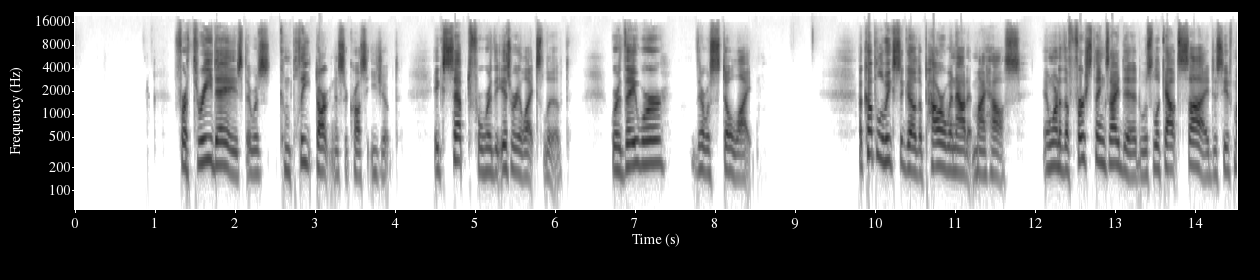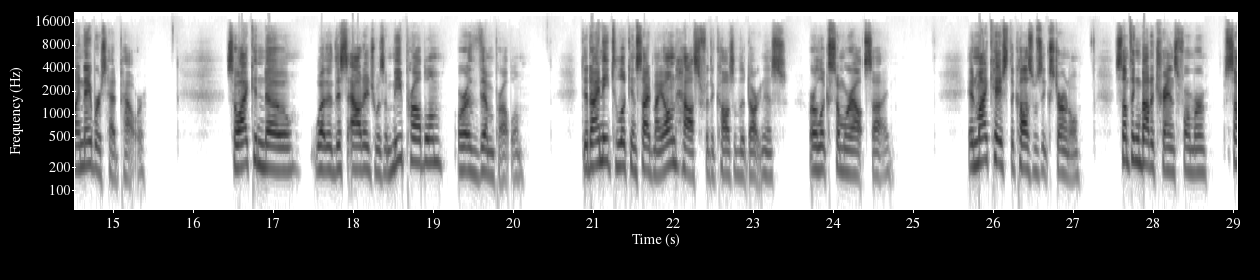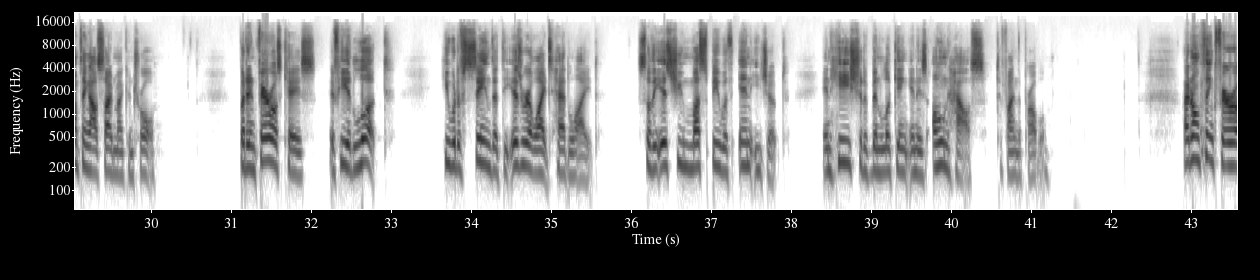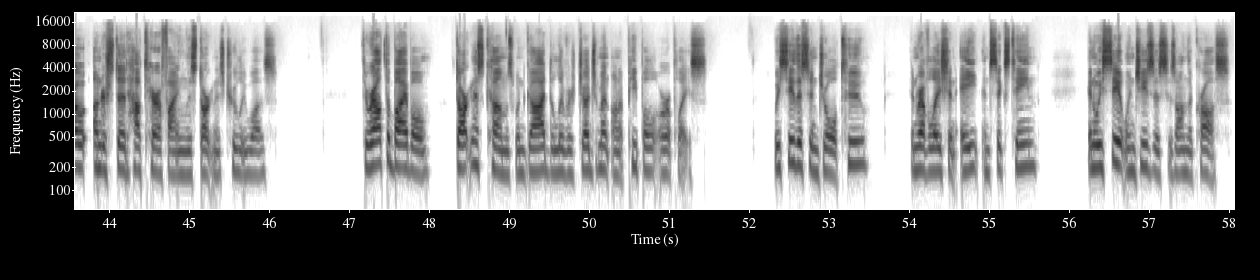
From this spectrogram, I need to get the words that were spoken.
For three days, there was complete darkness across Egypt except for where the Israelites lived. Where they were, there was still light. A couple of weeks ago, the power went out at my house, and one of the first things I did was look outside to see if my neighbors had power. So I can know whether this outage was a me problem or a them problem. Did I need to look inside my own house for the cause of the darkness, or look somewhere outside? In my case, the cause was external something about a transformer, something outside my control. But in Pharaoh's case, if he had looked, he would have seen that the Israelites had light. So the issue must be within Egypt, and he should have been looking in his own house to find the problem. I don't think Pharaoh understood how terrifying this darkness truly was. Throughout the Bible, darkness comes when God delivers judgment on a people or a place. We see this in Joel 2, in Revelation 8 and 16, and we see it when Jesus is on the cross.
